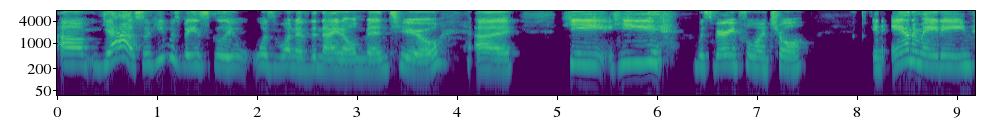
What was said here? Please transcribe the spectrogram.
Um, yeah, so he was basically was one of the nine old men too. Uh, he he was very influential in animating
